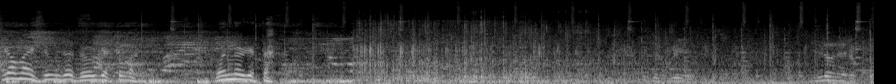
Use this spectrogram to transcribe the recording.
시간만 있으면 저 놀겠구만 못 놀겠다 이제 우리 일로 내려가야 돼.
